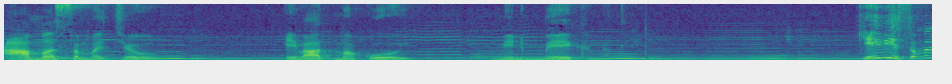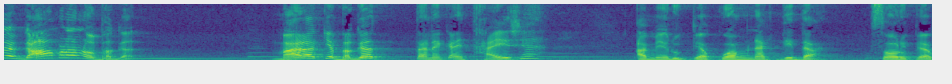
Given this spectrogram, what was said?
આમ સમજજો. એ વાતમાં કોઈ મીન મેખ નથી. કેવી સમજ ગામડાનો ભગત? મારા કે ભગત, તને કઈ થાય છે? આ મેં રૂપિયા કોમ નાખી દીધા. સો રૂપિયા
